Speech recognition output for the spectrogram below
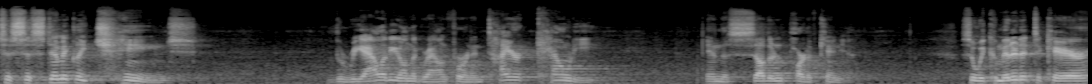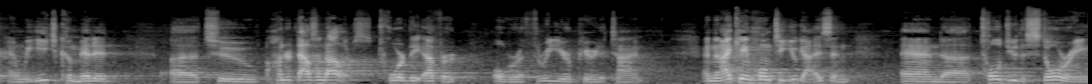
to systemically change the reality on the ground for an entire county in the southern part of Kenya. So we committed it to care, and we each committed uh, to $100,000 toward the effort over a three year period of time. And then I came home to you guys and, and uh, told you the story,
